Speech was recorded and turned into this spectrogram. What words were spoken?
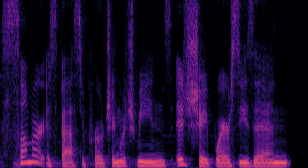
Summer is fast approaching, which means it's shapewear season.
